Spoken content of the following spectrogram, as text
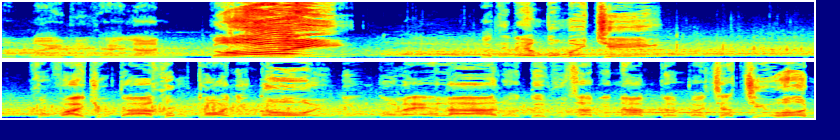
Lúc này thì rồi! Và dứt điểm của Minh Trí không phải chúng ta không có những cơ hội, nhưng có lẽ là đội tuyển Futsal Việt Nam cần phải chắc chiêu hơn.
